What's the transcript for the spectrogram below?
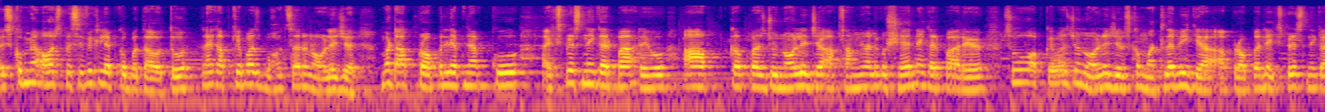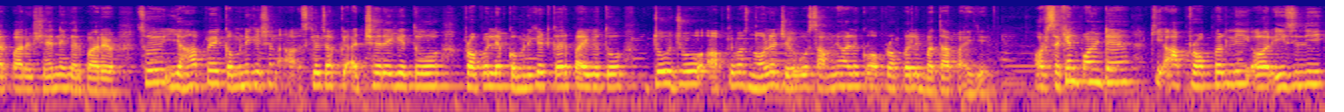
इसको मैं और स्पेसिफिकली आपको बताओ तो लाइक आपके पास बहुत सारा नॉलेज है बट आप प्रॉपरली अपने आप को एक्सप्रेस नहीं कर पा रहे हो। आपका पास जो नॉलेज है आप सामने वाले को शेयर नहीं कर पा रहे हो। सो so, आपके पास जो नॉलेज है उसका मतलब ही क्या? आप प्रॉपरली एक्सप्रेस नहीं कर पा रहे हो शेयर नहीं कर पा रहे हो। सो so, यहाँ पे कम्युनिकेशन स्किल्स आपके अच्छे रहेंगे तो प्रॉपरली आप कम्युनिकेट कर पाएँगे तो जो जो आपके पास नॉलेज है वो सामने वाले को आप प्रॉपरली बता पाएँगे। और सेकेंड पॉइंट है कि आप प्रॉपरली और ईजिली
